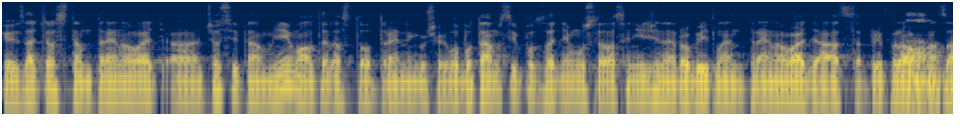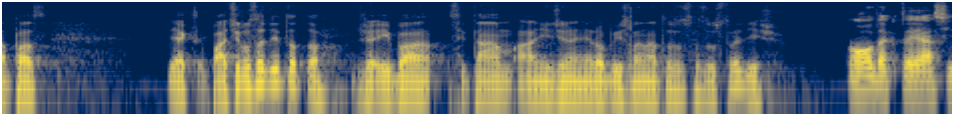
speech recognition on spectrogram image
keď začal si tam trénovať a čo si tam vnímal teraz toho tréningu, však, lebo tam si v podstate nemusel asi nič iné robiť, len trénovať a sa pripravoval na zápas. Jak, páčilo sa ti toto? Že iba si tam a nič iné nerobíš, len na to sa sústredíš? No, tak to je asi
